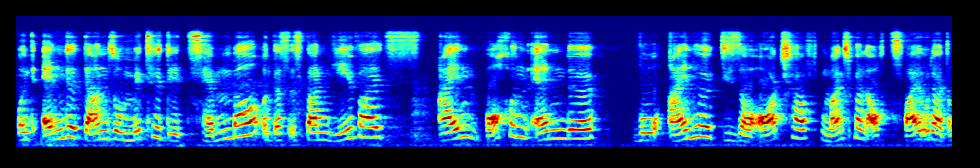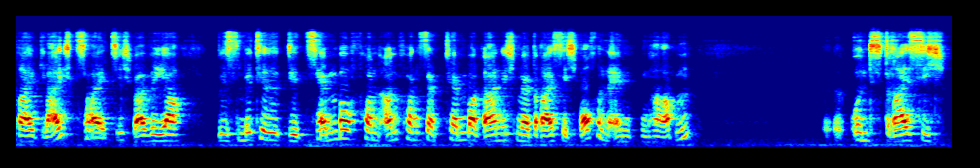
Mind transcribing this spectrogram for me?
und endet dann so Mitte Dezember. Und das ist dann jeweils ein Wochenende wo eine dieser Ortschaften, manchmal auch zwei oder drei gleichzeitig, weil wir ja bis Mitte Dezember von Anfang September gar nicht mehr 30 Wochenenden haben und 30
